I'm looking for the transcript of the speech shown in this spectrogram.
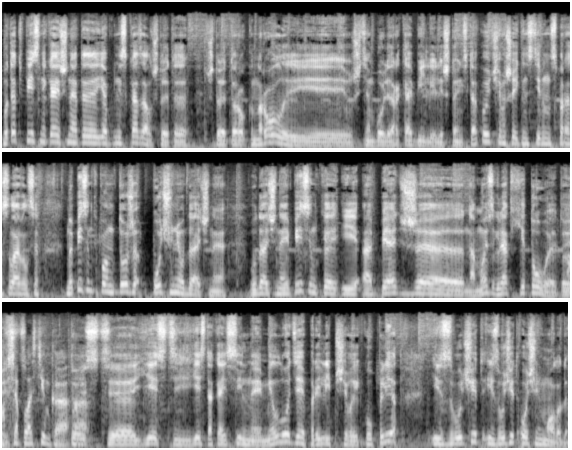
Вот эта песня, конечно, это я бы не сказал, что это, что это рок-н-ролл и уж тем более рокобили или что-нибудь такое, чем Шейкин Стивенс прославился. Но песенка, по-моему, тоже очень удачная. Удачная песенка и, опять же, на мой взгляд, хитовая. То А есть, вся пластинка... то а, есть э, есть, есть такая сильная мелодия, прилипчивый куплет, и звучит, и звучит очень молодо.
